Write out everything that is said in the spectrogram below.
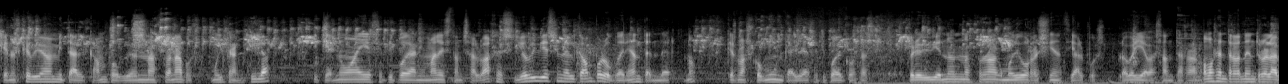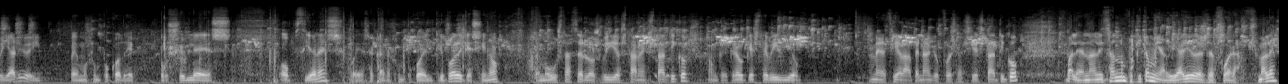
que no es que viva en mitad del campo, vivo en una zona pues muy tranquila y que no hay ese tipo de animales tan salvajes. Si yo viviese en el campo lo podría entender, ¿no? Que es más común que haya ese tipo de cosas. Pero viviendo en una zona, como digo, residencial, pues lo vería bastante raro. Vamos a entrar dentro del aviario y vemos un poco de posibles opciones. Voy a sacaros un poco del trípode, que si no, que me gusta hacer los vídeos tan estáticos, aunque creo que este vídeo merecía la pena que fuese así estático. Vale, analizando un poquito mi aviario desde fuera, ¿vale?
